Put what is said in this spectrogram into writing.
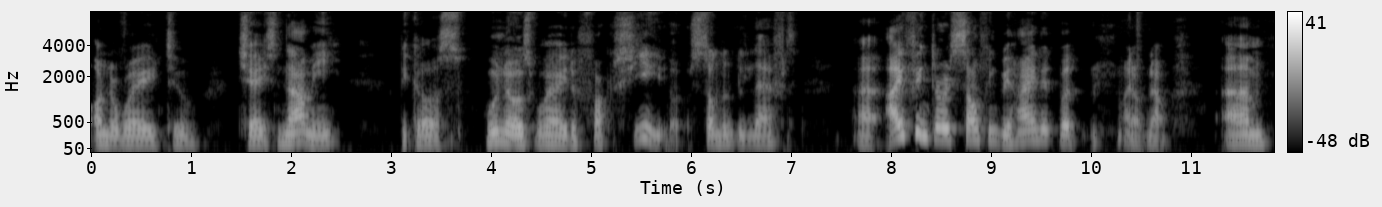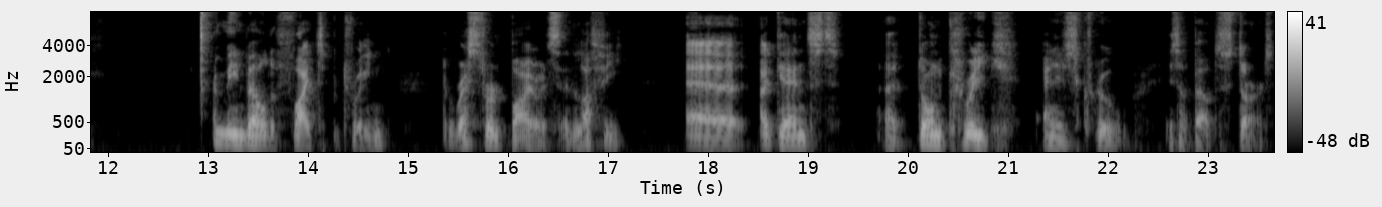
on their way to chase Nami because who knows why the fuck she suddenly left. Uh, I think there is something behind it, but I don't know. Um, meanwhile, the fight between the restaurant pirates and Luffy uh, against uh, Don Krieg and his crew is about to start.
